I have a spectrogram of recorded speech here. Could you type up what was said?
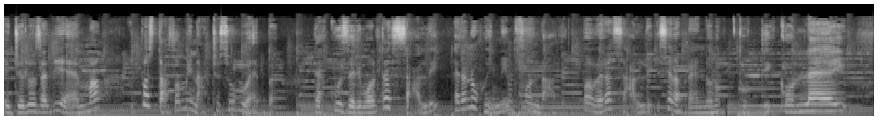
e gelosa di Emma, ha postato minacce sul web. Le accuse rivolte a Sally erano quindi infondate. Povera Sally se la prendono tutti con lei.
